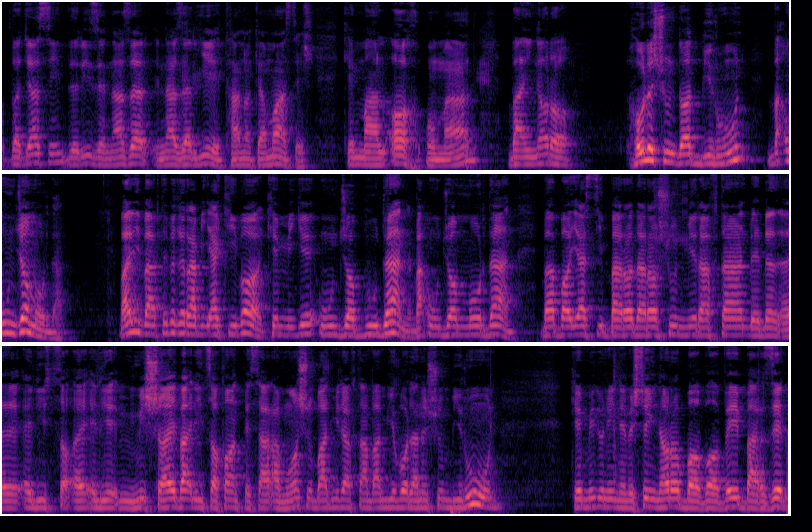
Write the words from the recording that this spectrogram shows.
متوجه هستین؟ دریز نظر نظریه تناکما هستش که ملاخ اومد و اینا را حلشون داد بیرون و اونجا مردن. ولی بر طبق ربی اکیوا که میگه اونجا بودن و اونجا مردن و بایستی برادراشون می‌رفتن به میشایل و الیصافان پسر اموهاشون باید می‌رفتن و میوردنشون بیرون که می‌دونی نوشته اینا را با واوه برزل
